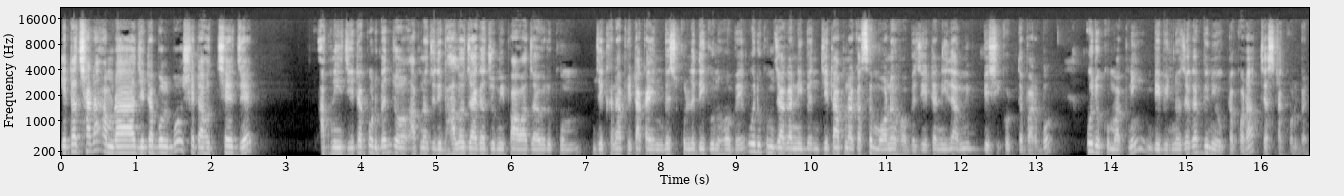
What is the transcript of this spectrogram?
এটা ছাড়া আমরা যেটা বলব, সেটা হচ্ছে যে আপনি যেটা করবেন আপনার যদি ভালো জায়গা জমি পাওয়া যায় ওইরকম, যেখানে আপনি টাকা ইনভেস্ট করলে দ্বিগুণ হবে, ওইরকম জায়গা নেবেন যেটা আপনার কাছে মনে হবে যে এটা নিলে আমি বেশি করতে পারব, ওইরকম আপনি বিভিন্ন জায়গায় বিনিয়োগটা করার চেষ্টা করবেন।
